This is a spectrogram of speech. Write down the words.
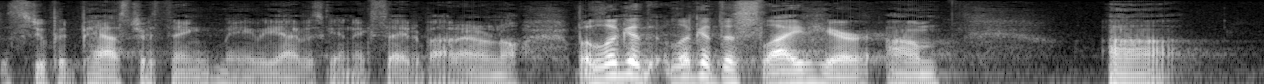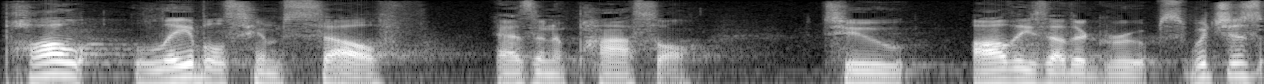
a stupid pastor thing. Maybe I was getting excited about it. I don't know. But look at, look at the slide here. Um, uh, Paul labels himself as an apostle to all these other groups, which is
